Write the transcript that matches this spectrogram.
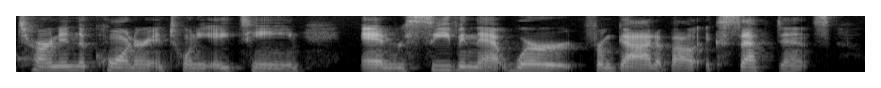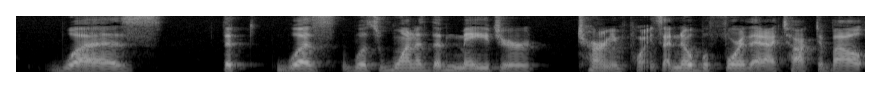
Turning the corner in 2018 and receiving that word from God about acceptance was that was was one of the major turning points. I know before that I talked about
